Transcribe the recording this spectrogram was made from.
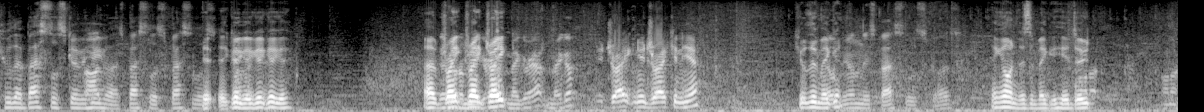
Kill their basilisk over Uh, here, guys. Basilisk, Yeah, basilisk. yeah, go, go, go, go, go. Uh, Drake, Drake, mega Drake. Mega out. Mega. New Drake. New Drake in here. Kill the Help me mega. on this basilisk, guys. Hang on, there's a mega here, dude. On it.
